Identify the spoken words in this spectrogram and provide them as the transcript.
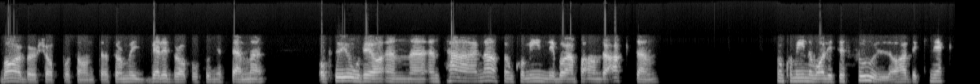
barbershop och sånt. Så de är väldigt bra på att sjunga stämmer. Och då gjorde jag en, eh, en tärna som kom in i början på andra akten. Som kom in och var lite full och hade knäckt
